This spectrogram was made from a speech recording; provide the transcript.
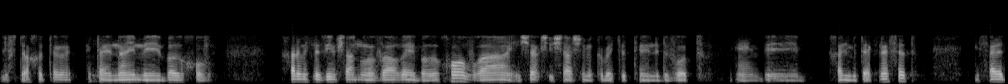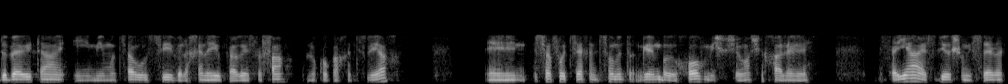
לפתוח יותר את העיניים אה, ברחוב. אחד המתנדבים שלנו עבר אה, ברחוב, ראה אישה קשישה שמקבצת אה, נדבות באחד מבתי הכנסת. ניסה לדבר איתה, היא ממוצא רוסי ולכן היו פערי שפה, לא כל כך הצליח. בסוף הוא הצליח למצוא מתרגם ברחוב, מישהו שממש יכל לסייע, הסביר שהוא מסיירת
